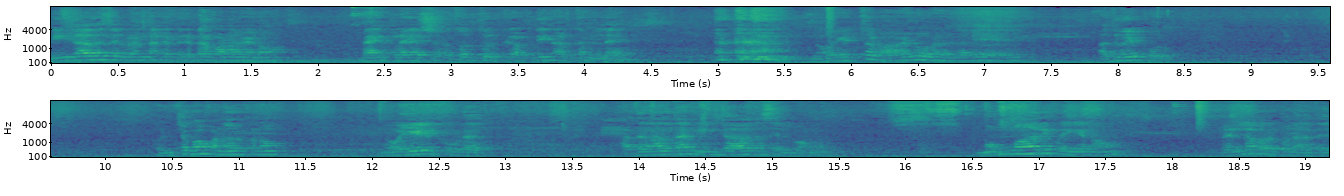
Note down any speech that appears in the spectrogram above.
நீங்காத செல்வம்னா கட்டுக்கட்டா பணம் வேணும். பேங்க்ல சொத்து இருக்கு அப்படின்னு அர்த்தம் இல்லை. நோயற்ற வாழ்வு வாழ்ந்தாலே அதுவே போதும். கொஞ்சமா பணம் இருக்கணும். நோயே இருக்கக்கூடாது அதனால தான் நீங்காத செல்வம். மும்மாறி பையனும் வெள்ளம் வரக்கூடாது.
